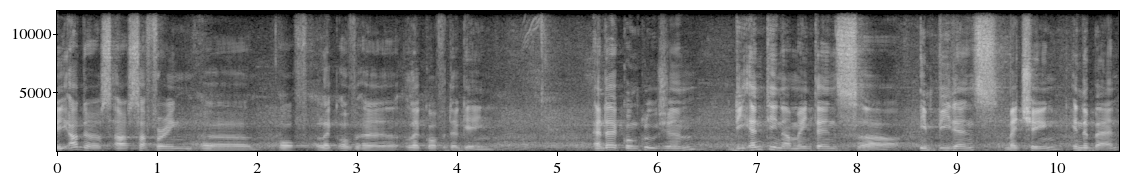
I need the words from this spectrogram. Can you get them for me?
The others are suffering uh, of lack of uh, lack of the gain. And a conclusion, the antenna maintains uh, impedance matching in the band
